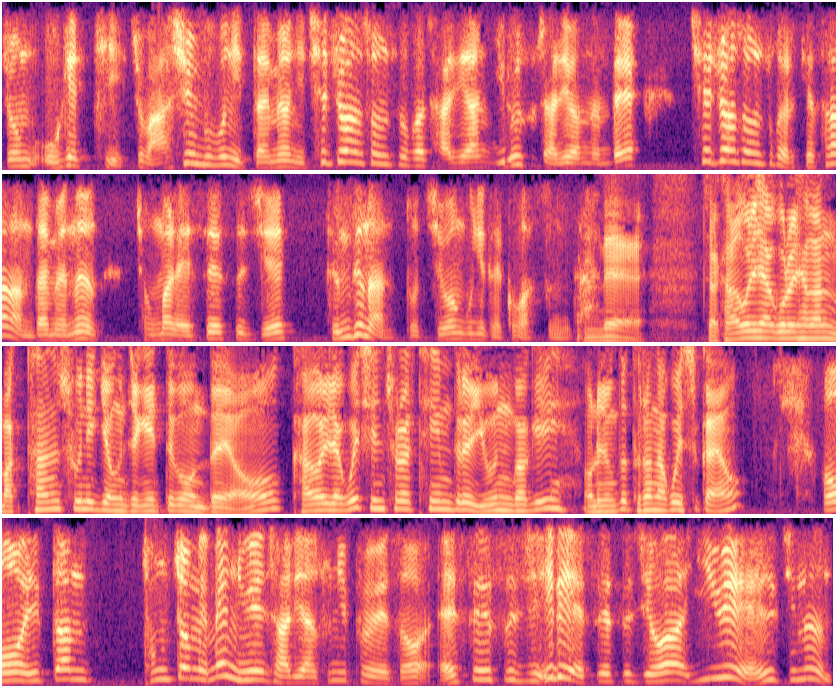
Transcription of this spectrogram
좀 오게티, 좀 아쉬운 부분이 있다면 이 최주환 선수가 자리한 이루수 자리였는데 최주환 선수가 이렇게 살아난다면은 정말 SSG의 든든한 또 지원군이 될 것 같습니다. 네. 자, 가을 야구를 향한 막판 순위 경쟁이 뜨거운데요. 가을 야구에 진출할 팀들의 윤곽이 어느 정도 드러나고 있을까요? 어, 일단 정점의 맨 위에 자리한 순위표에서 SSG 1위 SSG와 2위 LG는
